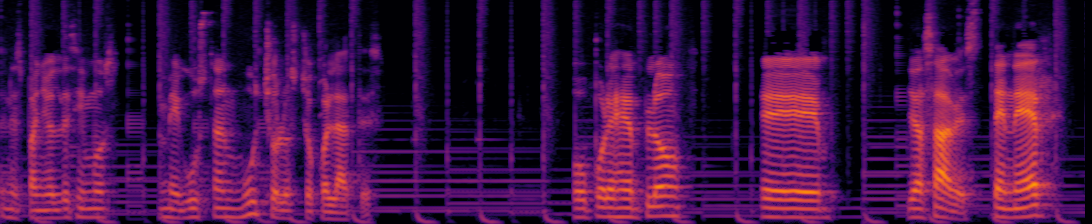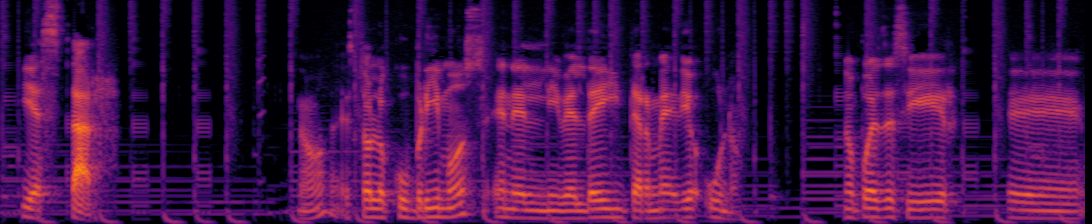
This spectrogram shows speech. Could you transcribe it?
en español decimos me gustan mucho los chocolates. O por ejemplo, eh, ya sabes, tener y estar. ¿no? Esto lo cubrimos en el nivel de intermedio 1. No puedes decir, eh,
